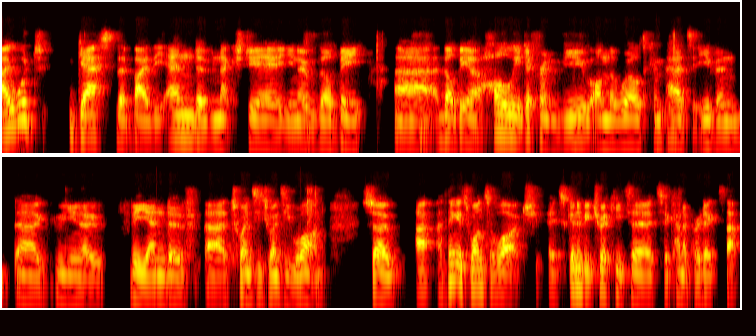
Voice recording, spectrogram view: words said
I would guess that by the end of next year, you know, there'll be uh, there'll be a wholly different view on the world compared to even uh, you know the end of uh, 2021. So I, I think it's one to watch. It's going to be tricky to to kind of predict that.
